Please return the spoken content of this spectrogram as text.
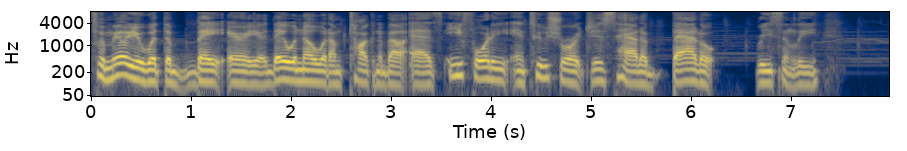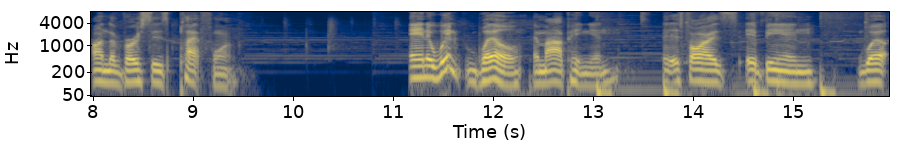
familiar with the Bay Area, they will know what I'm talking about as E40 and Too Short just had a battle recently on the Verzuz platform. And it went well, in my opinion, as far as it being well,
